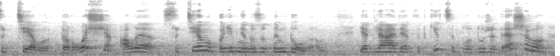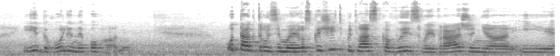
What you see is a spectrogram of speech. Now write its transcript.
суттєво дорожче, але суттєво порівняно з одним доларом. Як для авіаквитків це було дуже дешево і доволі непогано. Отак, друзі мої, розкажіть, будь ласка, ви свої враження і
